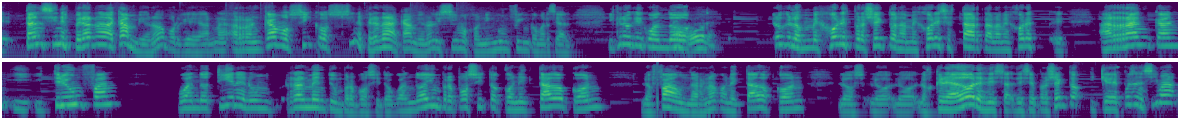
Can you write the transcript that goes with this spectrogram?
eh, tan sin esperar nada a cambio, ¿no? Porque arrancamos chicos sin esperar nada a cambio, no lo hicimos con ningún fin comercial. Y creo que cuando... creo que los mejores proyectos, las mejores startups, las mejores eh, arrancan y, triunfan cuando tienen un, realmente un propósito, cuando hay un propósito conectado con los founders, ¿no? conectados con los, los creadores de, de, ese proyecto y que después encima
